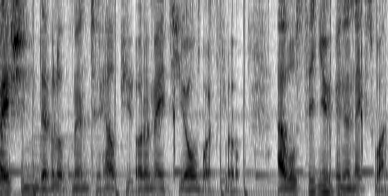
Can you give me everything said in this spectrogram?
integration development to help you automate your workflow. I will see you in the next one.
